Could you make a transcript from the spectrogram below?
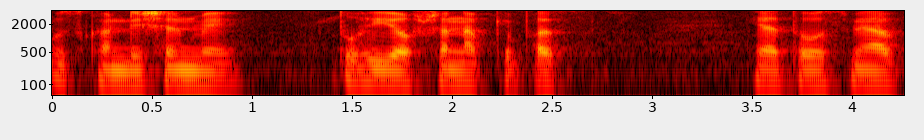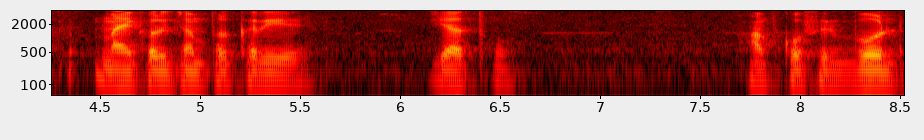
उस कंडीशन में दो ही ऑप्शन आपके पास। या तो उसमें आप माइक्रो जंपर करिए, या तो आपको फिर बोर्ड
